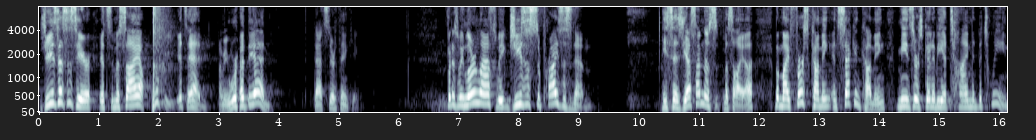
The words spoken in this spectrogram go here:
Jesus is here. It's the Messiah. Whoopee, it's end. I mean, we're at the end. That's their thinking. But as we learned last week, Jesus surprises them. He says, Yes, I'm the Messiah, but my first coming and second coming means there's going to be a time in between.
